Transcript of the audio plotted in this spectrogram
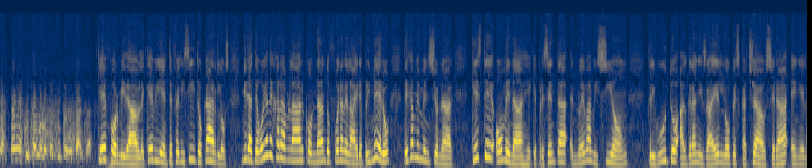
ya están escuchando los éxitos de salsa. Qué formidable, qué bien, te felicito Carlos. Mira, te voy a dejar hablar con Nando fuera del aire. Primero, déjame mencionar que este homenaje que presenta Nueva Visión, tributo al gran Israel López Cachao, será en el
